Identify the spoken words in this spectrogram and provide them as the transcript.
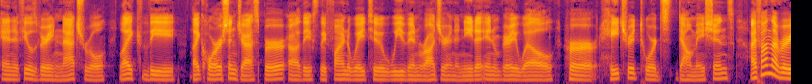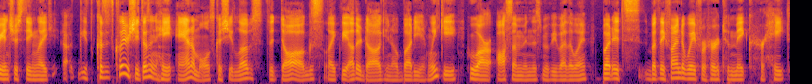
and it feels very natural like the like Horace and Jasper, uh, they they find a way to weave in Roger and Anita in very well. Her hatred towards Dalmatians, I found that very interesting. Like, because uh, it, it's clear she doesn't hate animals because she loves the dogs, like the other dog, you know, Buddy and Winky, who are awesome in this movie, by the way. but it's but they find a way for her to make her hate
